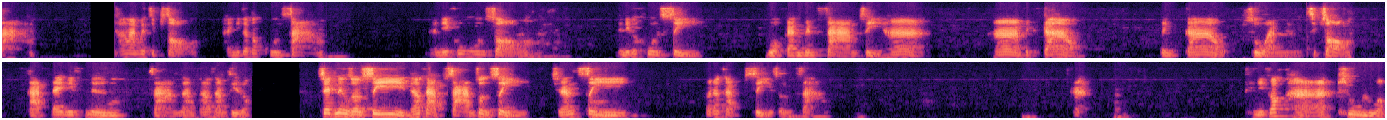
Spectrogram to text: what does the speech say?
สามข้างล่างเป็นสิบสองอันนี้ก็ต้องคูณสามอันนี้ก็คูณสองอันนี้ก็คูณสี่บวกกันเป็นสามสี่ห้าห้าเป็นเก้า เป็นเก้าส่วนสิบสองตัดได้นิดนึงสามสามเก้าสามสี่หกเศษหนึ่งส่วนสี่เท่ากับสามส่วนสี่ฉะนั้นสี่ก็เท่ากับสี่ส่วนสามทีนี้ก็หา Q รวม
